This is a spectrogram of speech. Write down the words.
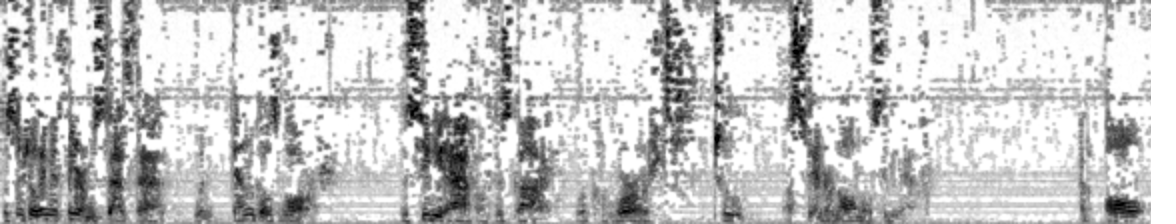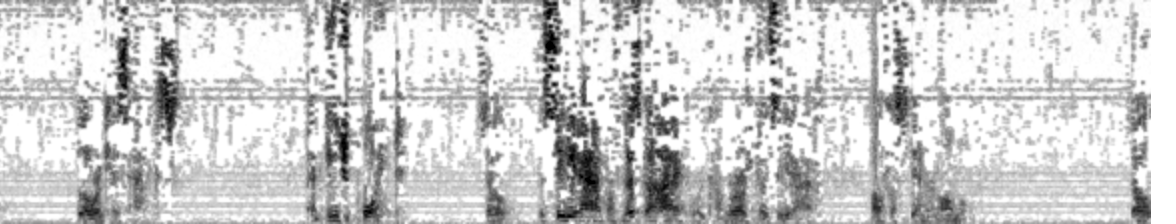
So central limit theorem says that when n goes large, the CDF of this guy will converge to a standard normal CDF at all lowercase x at each point. So the CDF of this guy will converge to CDF of a standard normal. So,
